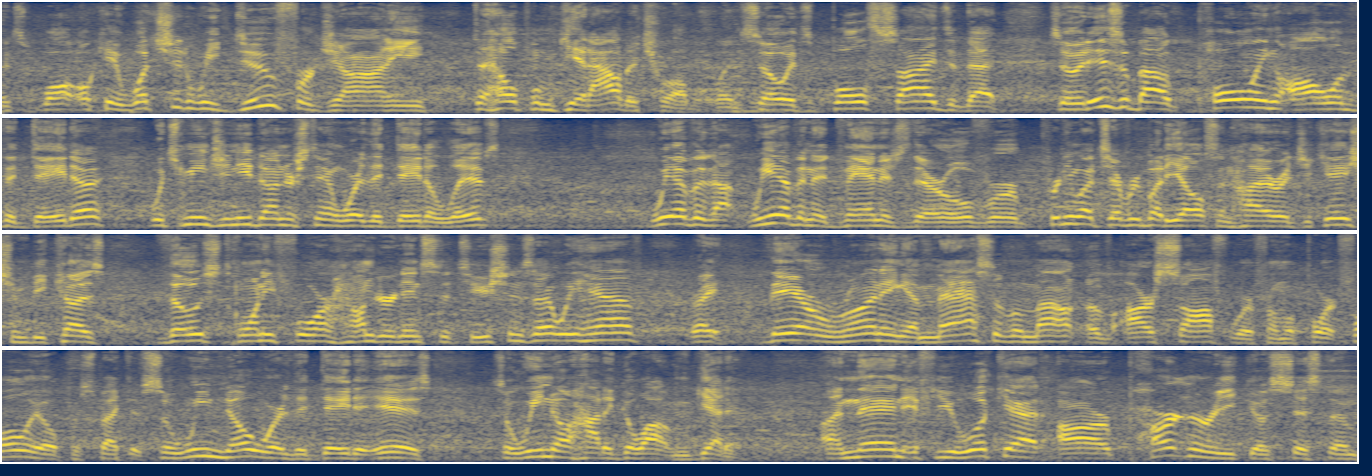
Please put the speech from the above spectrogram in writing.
It's, well, okay, what should we do for Johnny to help him get out of trouble? And so it's both sides of that. So it is about pulling all of the data, which means you need to understand where the data lives, we have, an, we have an advantage there over pretty much everybody else in higher education because those 2,400 institutions that we have, right, they are running a massive amount of our software from a portfolio perspective, so we know where the data is, so we know how to go out and get it. And then if you look at our partner ecosystem,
